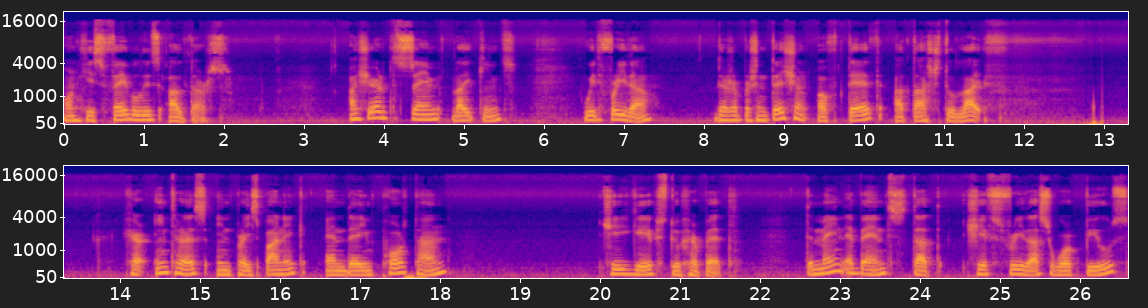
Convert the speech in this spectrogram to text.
on his fabulous altars. I share the same likings with Frida, the representation of death attached to life. Her interest in pre-Hispanic and the importance she gives to her bed. The main events that shifts Frida's work views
